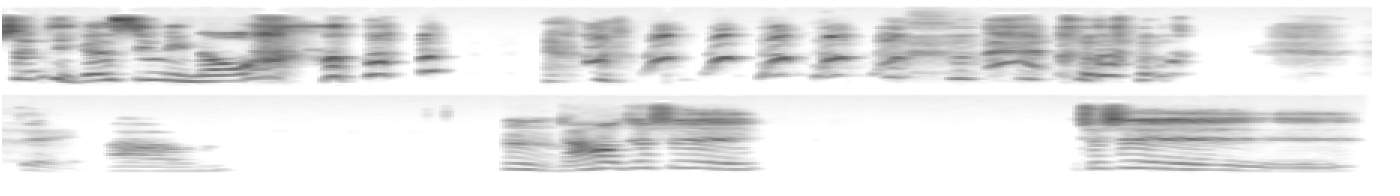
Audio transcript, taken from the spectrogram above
身体跟心灵哦。对，啊、嗯，然后就是就是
